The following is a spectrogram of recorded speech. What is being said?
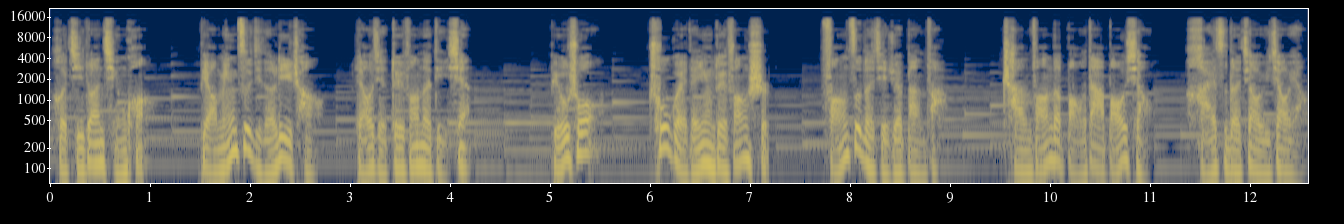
和极端情况，表明自己的立场，了解对方的底线，比如说。出轨的应对方式，房子的解决办法，产房的保大保小，孩子的教育教养，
